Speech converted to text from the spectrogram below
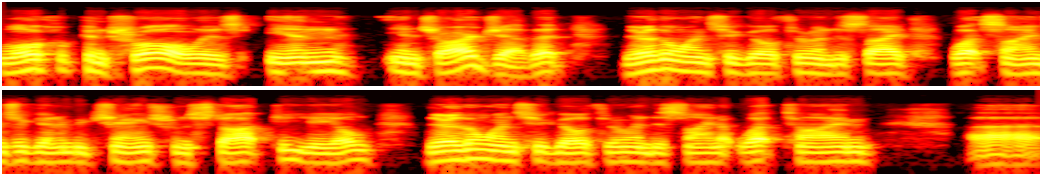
Local control is in in charge of it. They're the ones who go through and decide what signs are going to be changed from stop to yield. They're the ones who go through and decide at what time uh,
